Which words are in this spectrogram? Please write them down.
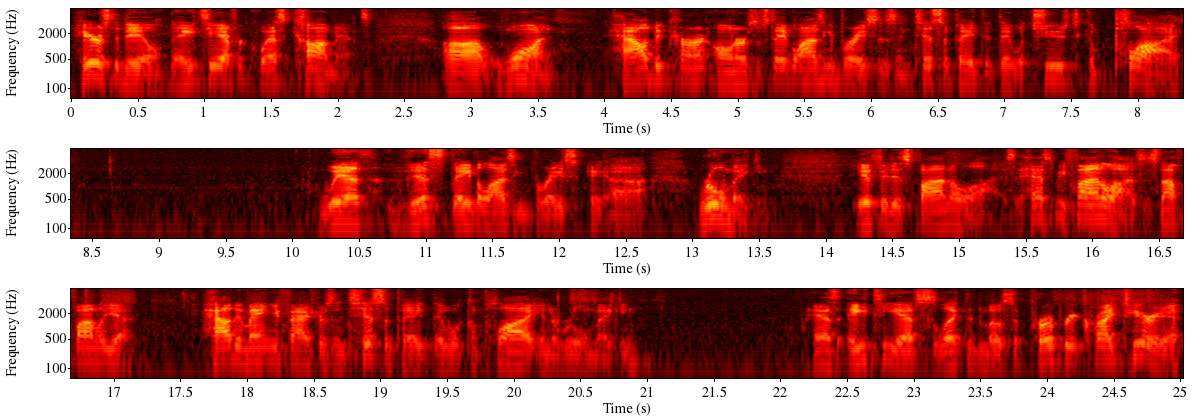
Here's the deal. The ATF requests comments. Uh, one, how do current owners of stabilizing braces anticipate that they will choose to comply with this stabilizing brace uh, rulemaking if it is finalized? It has to be finalized. It's not final yet. How do manufacturers anticipate they will comply in the rulemaking? Has ATF selected the most appropriate criteria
